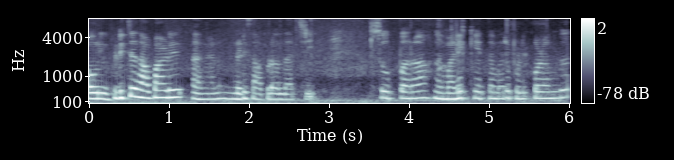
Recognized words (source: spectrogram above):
அவங்களுக்கு பிடிச்ச சாப்பாடு அதனால முன்னாடி சாப்பிட வந்தாச்சு. சூப்பராக இந்த மலைக்கு ஏற்ற மாதிரி புளிக்குழம்பு.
